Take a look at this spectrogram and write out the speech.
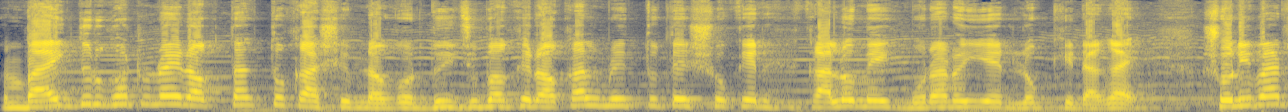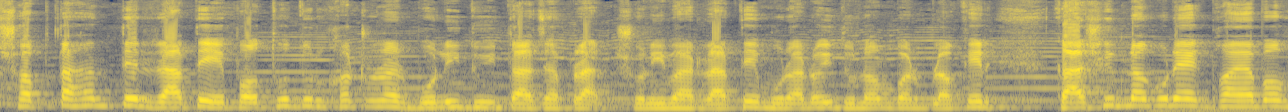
বাইক দুর্ঘটনায় রক্তাক্ত কাশিমনগর। দুই যুবকের অকাল মৃত্যুতে শোকের কালো মেঘ মোরারইয়ের লক্ষ্মীডাঙ্গায়। শনিবার সপ্তাহান্তের রাতে পথ দুর্ঘটনার বলি দুই তাজা প্রাণ। শনিবার রাতে মুরারই দু নম্বর ব্লকের কাশিমনগরে এক ভয়াবহ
